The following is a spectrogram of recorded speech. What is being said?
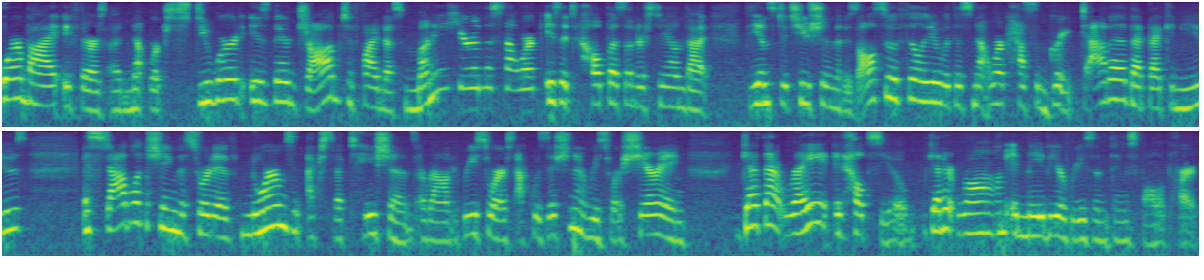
or by if there's a network steward, is their job to find us money here in this network? Is it to help us understand that the institution that is also affiliated with this network has some great data that I can use? Establishing the sort of norms and expectations around resource acquisition and resource sharing get that right, it helps you. Get it wrong, it may be a reason things fall apart.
